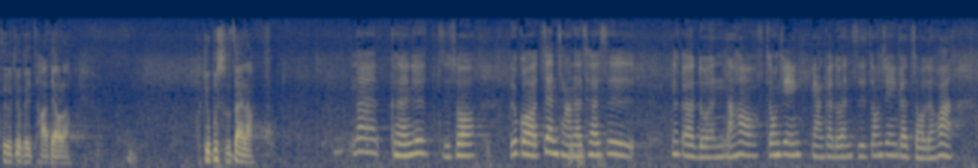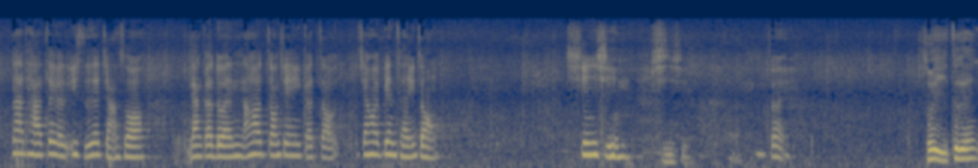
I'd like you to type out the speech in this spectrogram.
这个就可以擦掉了，就不实在了。那可能就是只说，如果正常的车是那个轮，然后中间两个轮子，中间一个轴的话，那他这个意思是讲说，两个轮，然后中间一个轴，将会变成一种新型。新型。对。所以这边，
